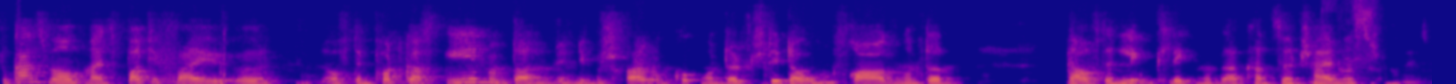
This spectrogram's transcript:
Du kannst mal auf mein Spotify äh, auf den Podcast gehen und dann in die Beschreibung gucken und dann steht da Umfragen und dann da auf den Link klicken und dann kannst du entscheiden, was du machst.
